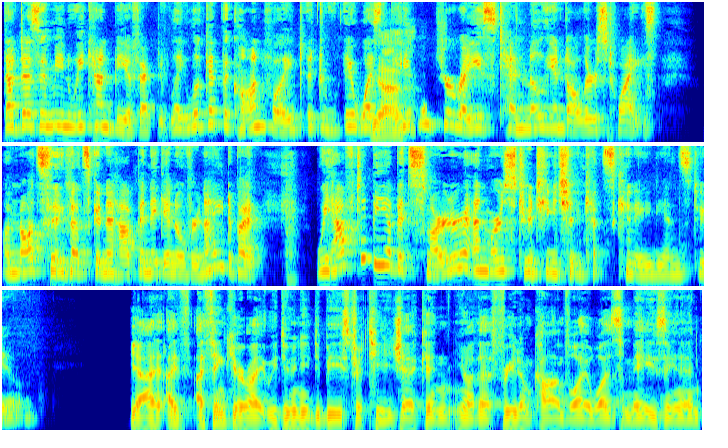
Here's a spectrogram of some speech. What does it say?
that doesn't mean we can't be effective. Like look at the convoy; it, it was yeah. able to raise ten million dollars twice. I'm not saying that's going to happen again overnight, but we have to be a bit smarter and more strategic as Canadians too. Yeah, I, I think you're right. We do need to be strategic, and you know the Freedom Convoy was amazing, and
